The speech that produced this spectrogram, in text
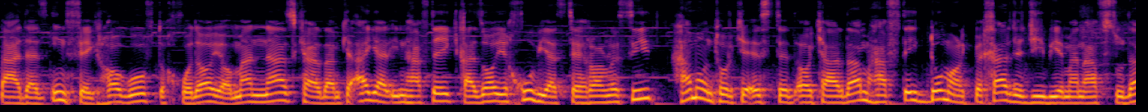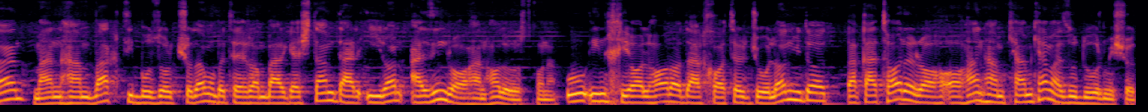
بعد از این فکرها گفت خدایا من نذر کردم که اگر این هفته یک غذای خوبی از تهران رسید. همانطور که استدعا کردم هفته دو مارک به خرج جیبی من افزودن من هم وقتی بزرگ شدم و به تهران برگشتم در ایران از این راهنها درست کنم. او این خیالها را در خاطر جولان می‌داد و قطار راه آهن هم کم کم از او دور می‌شد.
